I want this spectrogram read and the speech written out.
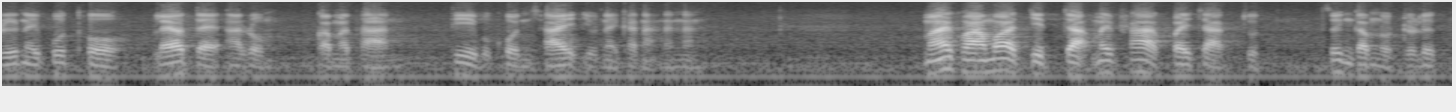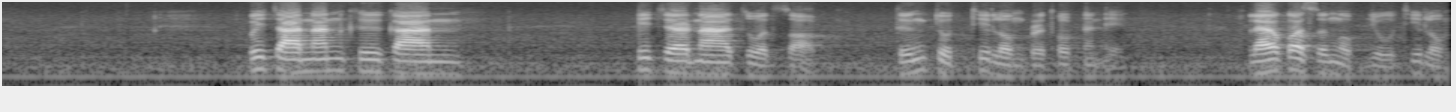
หรือในพุโทโธแล้วแต่อารมณ์กรรมฐานที่บุคคลใช้อยู่ในขณะนั้น ๆ หมายความว่าจิตจะไม่พลากไปจากจุดซึ่งกำหนดระลึก วิจารณ์นั้นคือการพิจารณาตรวจสอบถึงจุดที่ลมกระทบนั่นเอง แล้วก็สงบอยู่ที่ลม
